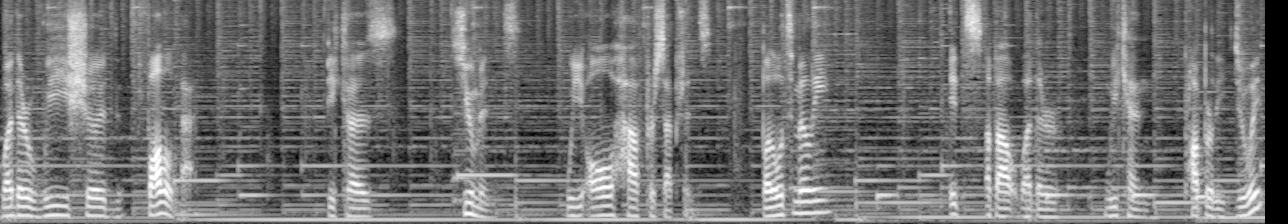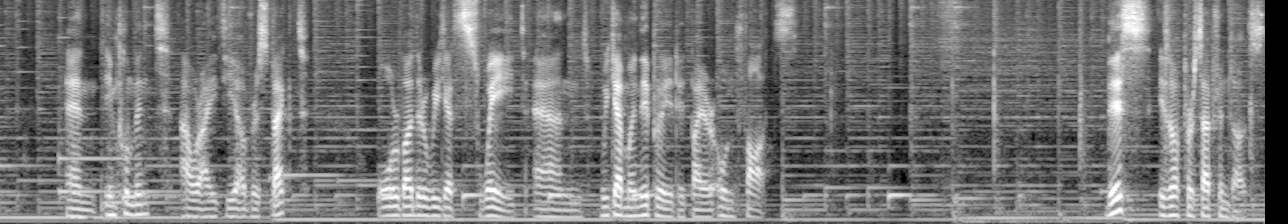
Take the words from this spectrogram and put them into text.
whether we should follow that. Because humans, we all have perceptions, but ultimately, it's about whether we can properly do it and implement our idea of respect or whether we get swayed and we get manipulated by our own thoughts. This is what perception does.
